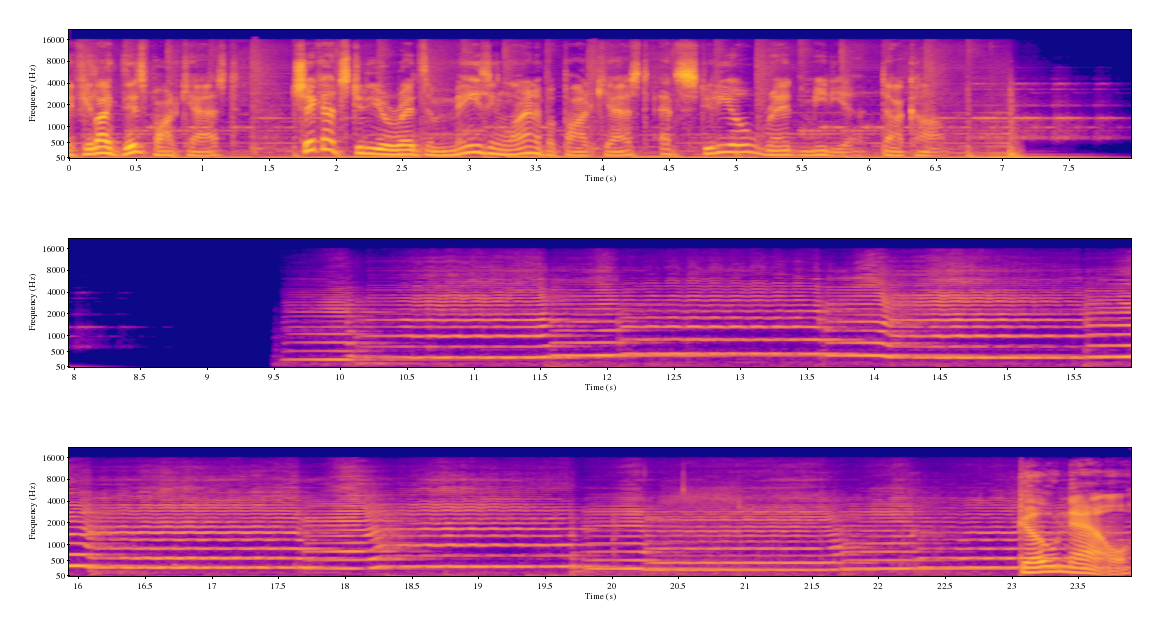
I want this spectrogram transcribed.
If you like this podcast, check out Studio Red's amazing lineup of podcasts at studioredmedia.com. Go Now,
